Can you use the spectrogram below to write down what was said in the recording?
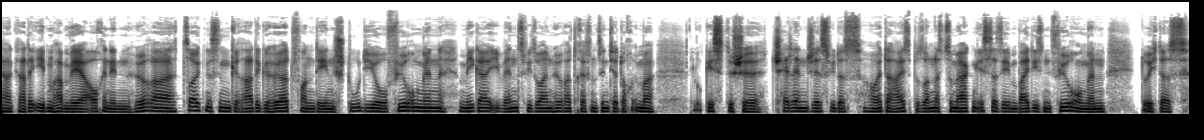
Ja, gerade eben haben wir ja auch in den Hörerzeugnissen gerade gehört von den Studioführungen. Mega-Events wie so ein Hörertreffen sind ja doch immer logistische Challenges, wie das heute heißt. Besonders zu merken ist das eben bei diesen Führungen durch das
